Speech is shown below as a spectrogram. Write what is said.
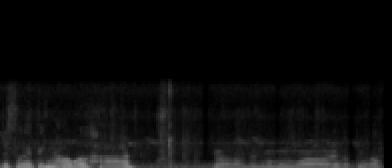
tapi seleting nawehan Jangan ngomong wae atuh ah.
